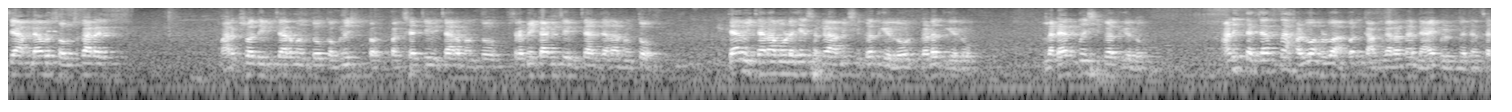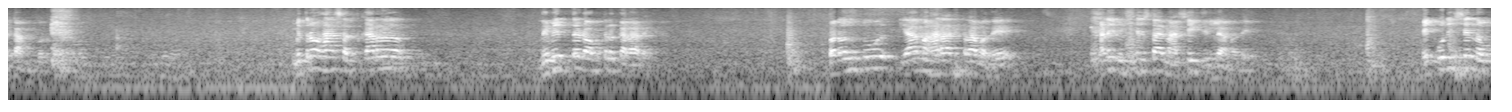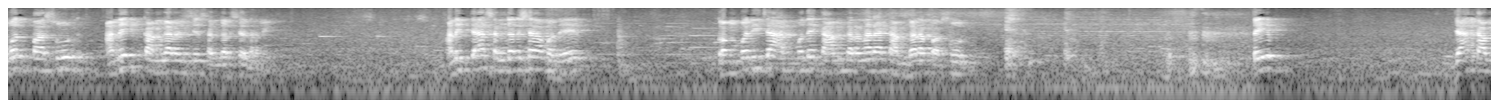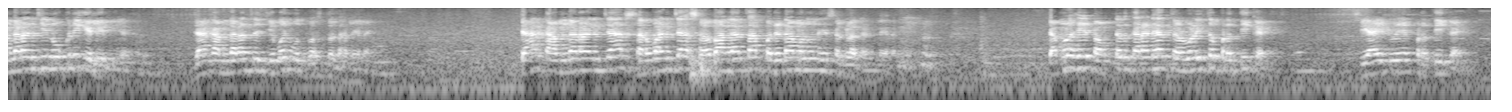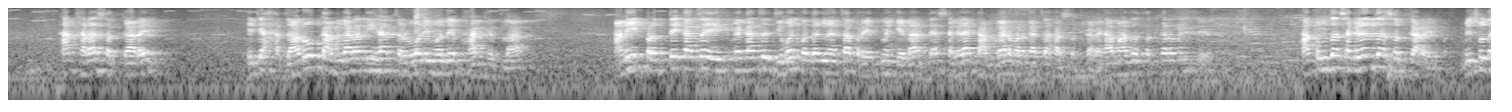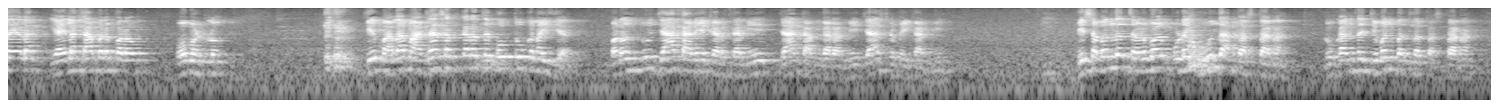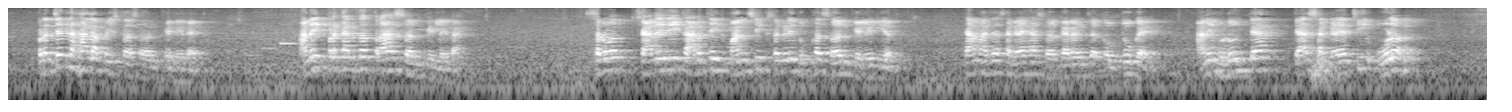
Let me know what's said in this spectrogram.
जे आपल्यावर संस्कार आहेत मार्क्सवादी विचार म्हणतो कम्युनिस्ट प- पक्षाचे विचार म्हणतो श्रमिकांचे विचार ज्याला म्हणतो त्या विचारामुळे हे सगळं आम्ही शिकत गेलो लढत गेलो लढ्यातनं शिकत गेलो. आणि त्याच्यातनं हळूहळू आपण कामगारांना न्याय मिळवून देण्याचं काम करू मित्र हा सत्कार निमित्त डॉक्टर करार. आहे परंतु या महाराष्ट्रामध्ये आणि विशेषतः नाशिक जिल्ह्यामध्ये एकोणीसशे नव्वदपासून अनेक कामगारांचे संघर्ष झाले. आणि त्या संघर्षामध्ये कंपनीच्या आतमध्ये काम करणाऱ्या कामगारापासून ते ज्या कामगारांची नोकरी गेलेली आहे ज्या कामगारांचं जीवन उद्ध्वस्त झालेलं आहे त्या कामगारांच्या सर्वांच्या सहभागाचा परिणाम म्हणून हे सगळं घडलेलं आहे. त्यामुळे हे डॉक्टर कराड ह्या चळवळीचं प्रतीक आहे. सीआयटी हे प्रतीक आहे हा खरा सत्कार आहे. हे जे हजारो कामगारांनी ह्या चळवळीमध्ये भाग घेतला आणि प्रत्येकाचं एकमेकाचं जीवन बदलण्याचा प्रयत्न केला त्या सगळ्या कामगार वर्गाचा हा सत्कार आहे. हा माझा सत्कार नाही हा तुमचा सगळ्यांचा सत्कार आहे. मी सुद्धा याला यायला का बरं परव हो म्हटलो. की मला माझ्या सत्काराचं कौतुक नाही आहे परंतु ज्या कार्यकर्त्यांनी ज्या कामगारांनी ज्या श्रमिकांनी ही संबंध चळवळ पुढे घेऊन जात असताना लोकांचं जीवन बदलत असताना प्रचंड हाल अपेक्षा सहन केलेला आहेत. अनेक प्रकारचा त्रास सहन केलेला आहे. सर्व शारीरिक आर्थिक मानसिक सगळी दुःख सहन केलेली आहेत. ह्या माझ्या सगळ्या ह्या सहकाऱ्यांचं कौतुक आहे. आणि म्हणून त्या त्या सगळ्याची ओळख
